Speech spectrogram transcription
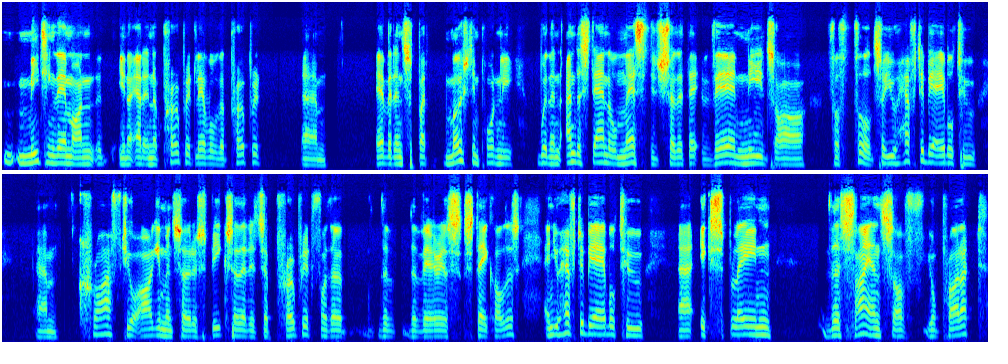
meeting them on, you know, at an appropriate level with appropriate um, evidence, but most importantly, with an understandable message so that they, their needs are fulfilled. So you have to be able to um, craft your argument, so to speak, so that it's appropriate for the, the, the various stakeholders. And you have to be able to uh, explain the science of your product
